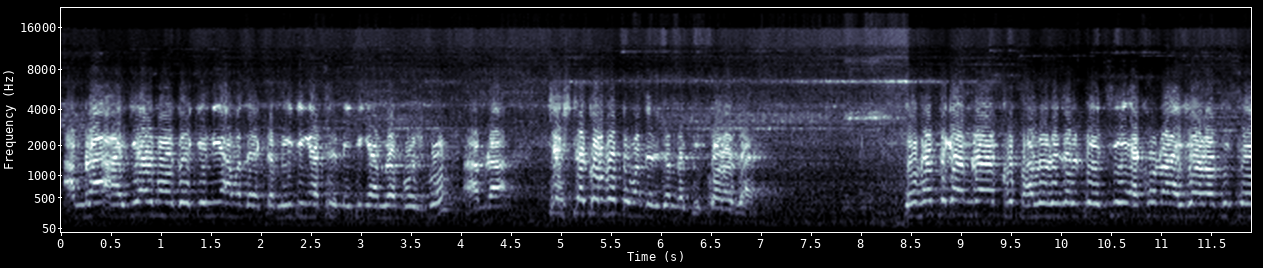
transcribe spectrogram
আমরা আইজিআর মহোদয়কে নিয়ে আমাদের একটা মিটিং আছে, মিটিংয়ে আমরা বসবো। আমরা চেষ্টা করব তোমাদের জন্য কি করা যায়। ওখান থেকে আমরা খুব ভালো রেজাল্ট পেয়েছি। এখনও আইজিআর অফিসে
